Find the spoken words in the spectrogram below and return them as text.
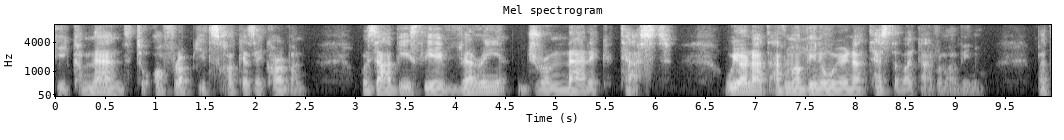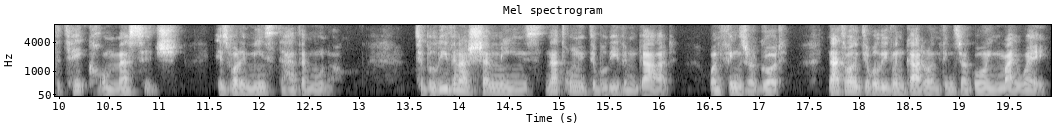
the command to offer up Yitzchak as a korban, was obviously a very dramatic test. We are not Avram Avinu, we are not tested like Avram Avinu. But the take home message is what it means to have emunah. To believe in Hashem means not only to believe in God when things are good, not only to believe in God when things are going my way,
